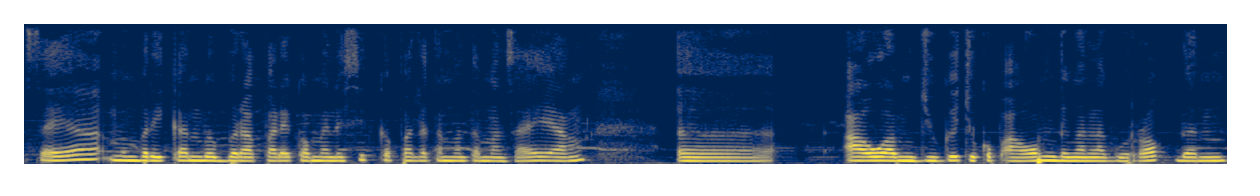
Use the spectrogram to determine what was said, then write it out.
saya memberikan beberapa rekomendasi kepada teman-teman saya yang uh, awam juga cukup awam dengan lagu rock dan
